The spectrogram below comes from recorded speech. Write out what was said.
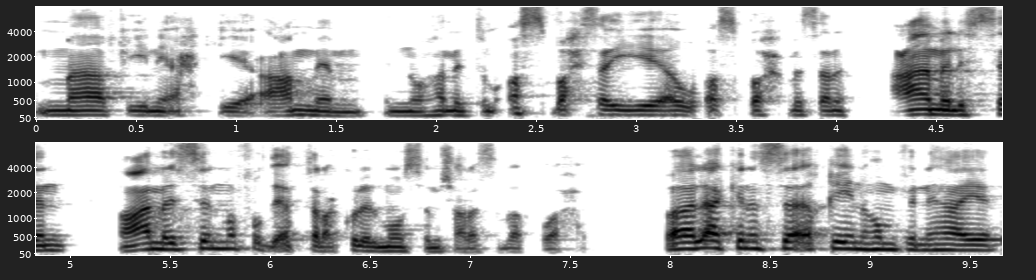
ما فيني أحكي أعمم إنه هاملتون أصبح سيء أو أصبح مثلا عامل السن وعامل السن المفروض يأثر على كل الموسم مش على سباق واحد. ولكن السائقين هم في النهاية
